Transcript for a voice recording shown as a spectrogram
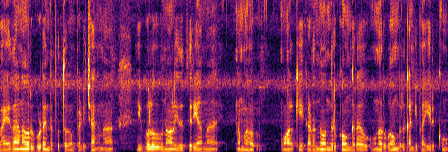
வயதானவர் கூட இந்த புத்தகம் படித்தாங்கன்னா இவ்வளவு நாள் இது தெரியாமல் நம்ம வாழ்க்கையை கடந்து வந்திருக்கோங்கிற உணர்வு அவங்களுக்கு கண்டிப்பாக இருக்கும்.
